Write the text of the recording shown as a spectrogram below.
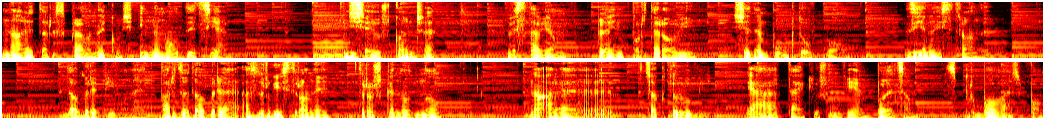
No ale to rozprawa na jakąś inną audycję. Dzisiaj już kończę. Wystawiam Plain Porterowi 7 punktów, bo z jednej strony dobre piwo, nawet bardzo dobre, a z drugiej strony troszkę nudno. No ale co kto lubi. Ja, tak jak już mówiłem, polecam spróbować, bo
